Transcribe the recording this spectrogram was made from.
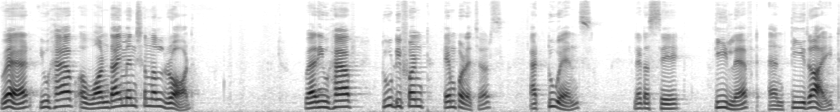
where you have a one dimensional rod where you have two different temperatures at two ends let us say T left and T right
